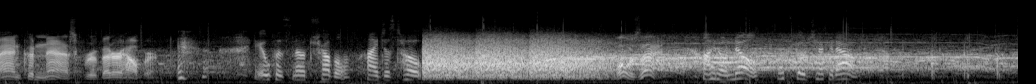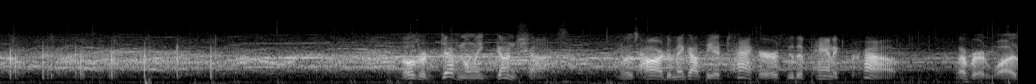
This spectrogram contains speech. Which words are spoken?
Man couldn't ask for a better helper. It was no trouble. I just hoped. What was that? I don't know. Let's go check it out. Those were definitely gunshots. It was hard to make out the attacker through the panicked crowd. Whoever it was,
